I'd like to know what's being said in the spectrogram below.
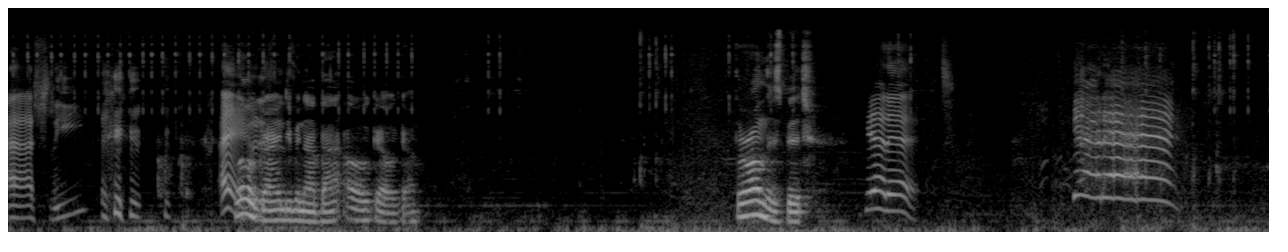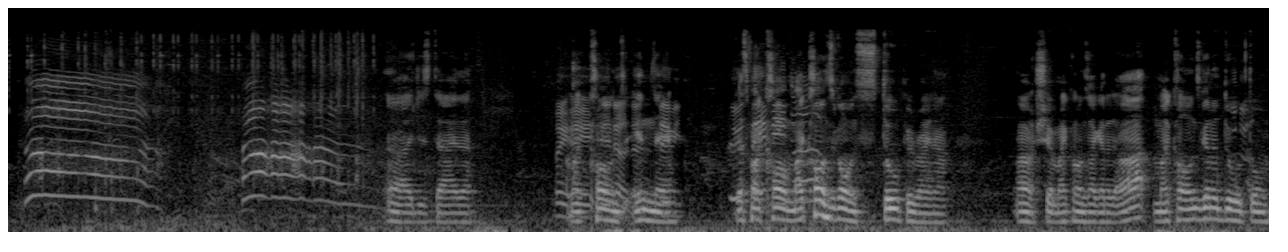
Ashley. hey, Little grindy, this? but not bad. Oh, okay, okay. Throw on this bitch. Get it. Get it. Ah! Ah! Oh, I just died. Uh, Wait, My wait, clone's no, in there. me. That's my clone. My clone's going stupid right now. Oh shit, my clone's not gonna. Ah, my clone's gonna do it though.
